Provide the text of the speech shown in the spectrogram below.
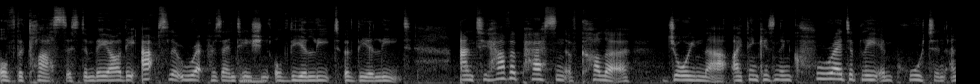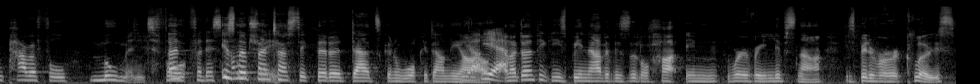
of the class system. They are the absolute representation of the elite of the elite. And to have a person of colour join that, I think, is an incredibly important and powerful moment for, And for this Isn't country. it fantastic that her dad's going to walk her down the aisle? Yeah. And I don't think he's been out of his little hut in wherever he lives now. He's a bit of a recluse,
